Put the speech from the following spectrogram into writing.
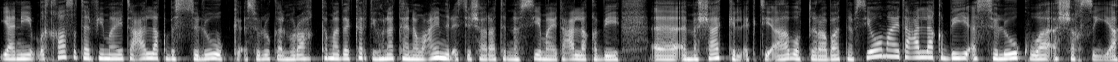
يعني خاصة فيما يتعلق بالسلوك سلوك المراهق كما ذكرتي هناك نوعين من الاستشارات النفسية ما يتعلق بمشاكل اكتئاب واضطرابات نفسية وما يتعلق بالسلوك والشخصية.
